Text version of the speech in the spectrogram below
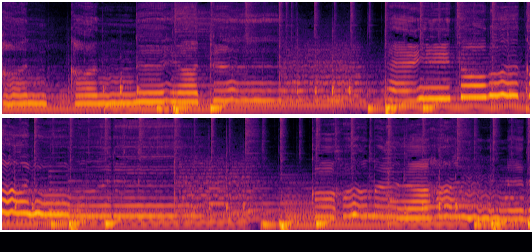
පහන් කන්න යට. ඇයි තව කලුවර? කොහොම අහන්නද?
